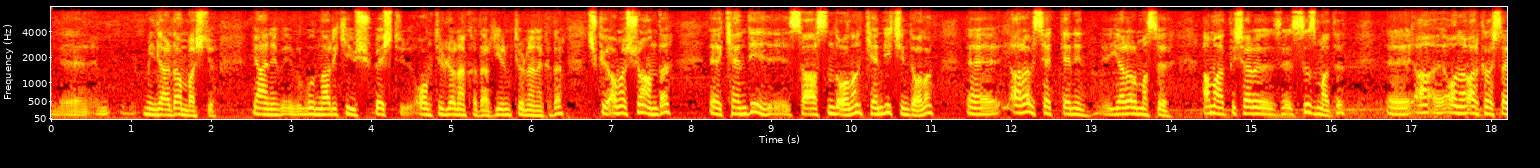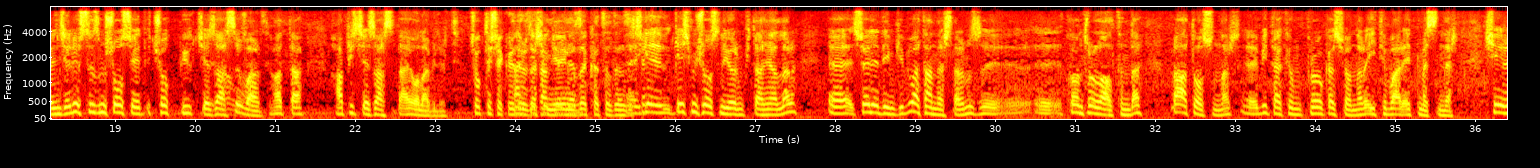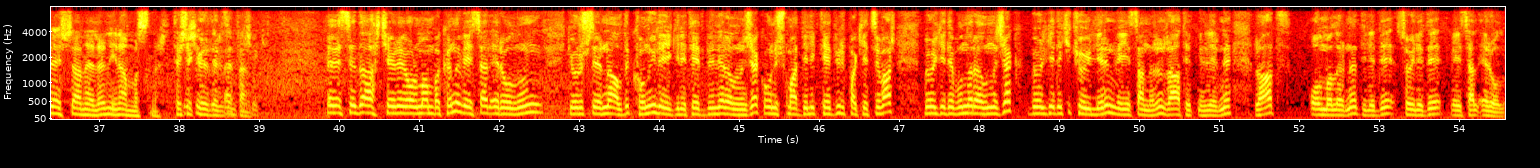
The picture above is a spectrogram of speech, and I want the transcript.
milyardan başlıyor. Yani bunlar 2 3 5 10 trilyona kadar 20 trilyona kadar çıkıyor ama şu anda e, kendi sahasında olan, kendi içinde olan e, Arap setlerinin yaralması ama dışarı sızmadı. E, a- onu arkadaşlar inceliyor. Sızmış olsaydı çok büyük cezası vardı. Hatta hapis cezası dahi olabilirdi. Çok teşekkür Ben ediyoruz teşekkür efendim yayınımıza katıldığınız E, için. ge- geçmiş olsun diyorum Kütahyalılara. E, söylediğim gibi vatandaşlarımız e, e, kontrol altında rahat olsunlar. E, bir takım provokasyonlara itibar etmesinler. Şehir efsanelerine inanmasınlar. Teşekkür ederiz ben efendim. teşekkür Evet Seda Çevre ve Orman Bakanı Veysel Eroğlu'nun görüşlerini aldık. Konuyla ilgili tedbirler alınacak. 13 maddelik tedbir paketi var. Bölgede bunlar alınacak. Bölgedeki köylülerin ve insanların rahat etmelerini, rahat olmalarını diledi, söyledi Veysel Eroğlu.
